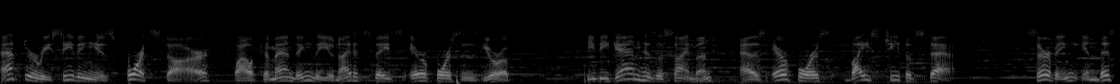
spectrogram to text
After receiving his fourth star while commanding the United States Air Forces Europe, he began his assignment as Air Force Vice Chief of Staff, serving in this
